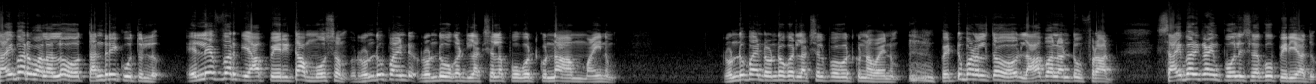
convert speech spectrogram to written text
సైబర్ వాళ్ళలో తండ్రి కూతుళ్ళు. ఎల్ఎఫ్ వర్క్ యాప్ పేరిట మోసం. రెండు పాయింట్ రెండు ఒకటి లక్షల పోగొట్టుకున్న మైనం. రెండు పాయింట్ రెండు ఒకటి లక్షలు పోగొట్టుకున్న వైనం పెట్టుబడులతో లాభాలంటూ ఫ్రాడ్. సైబర్ క్రైమ్ పోలీసులకు ఫిర్యాదు.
